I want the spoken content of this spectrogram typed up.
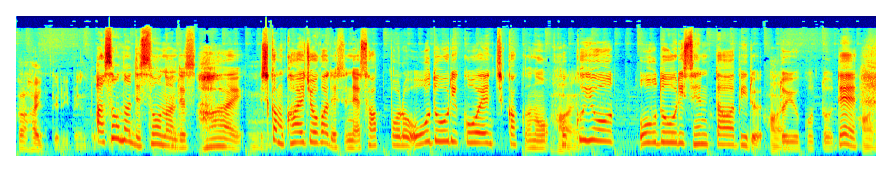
が入ってるイベントあそうなんですそうなんです、はい、うん、しかも会場がですね札幌大通公園近くの北洋大通センタービルということで、はい。はい、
